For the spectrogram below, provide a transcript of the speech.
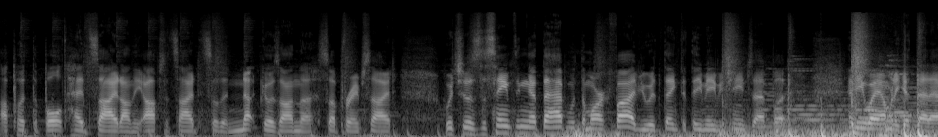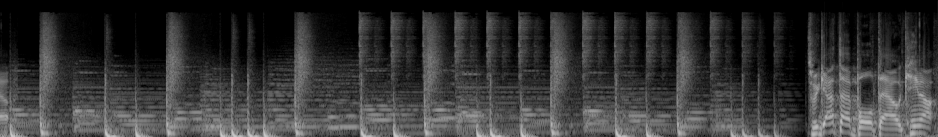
I'll put the bolt head side on the opposite side so the nut goes on the subframe side, which was the same thing that, that happened with the Mark V. You would think that they maybe changed that, but anyway, I'm gonna get that out. So we got that bolt out, came out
